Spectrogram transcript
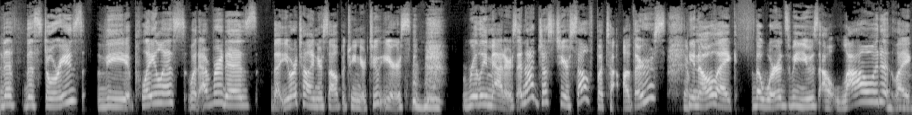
the the stories, the playlists, whatever it is that you are telling yourself between your two ears. Mm-hmm. really matters and not just to yourself but to others yep. you know like the words we use out loud mm-hmm. like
